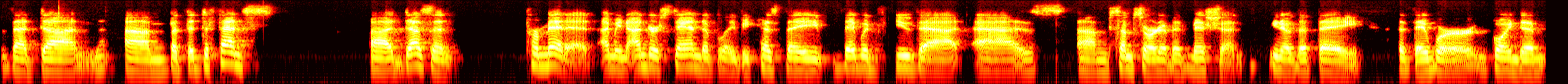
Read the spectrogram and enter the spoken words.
that done, um, but the defense uh, doesn't permit it. I mean, understandably, because they they would view that as um, some sort of admission. You know that they that they were going to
